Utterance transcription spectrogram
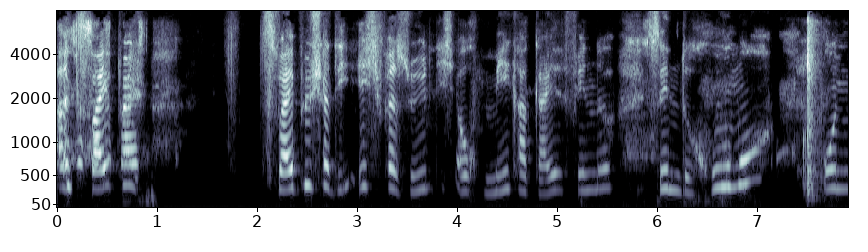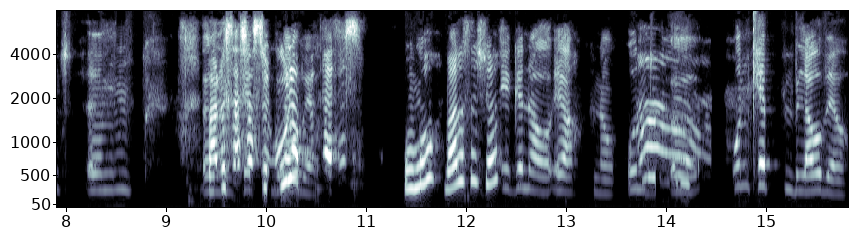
ah, zwei, Bü zwei Bücher, die ich persönlich auch mega geil finde, sind Humo und ähm, War das ähm, das, was du im Urlaub hattest? Humo? War das nicht das? Ja, genau, ja, genau. Und, Ah. äh, und Captain Blaubeer.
